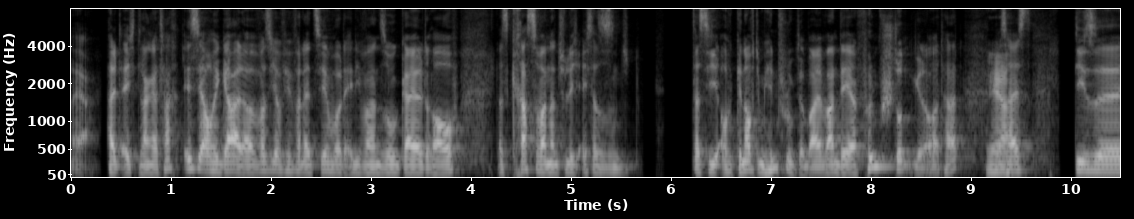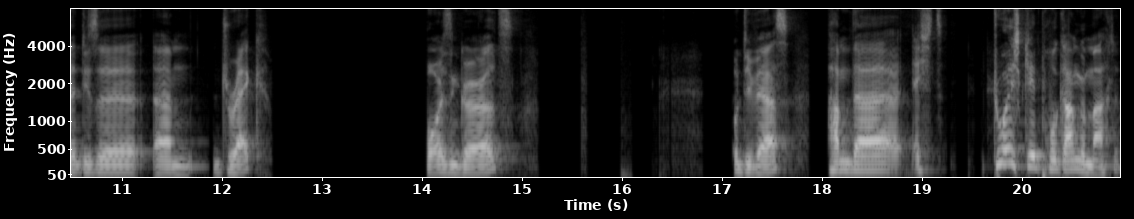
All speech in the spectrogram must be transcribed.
Naja, halt echt langer Tag. Ist ja auch egal, aber was ich auf jeden Fall erzählen wollte, ey, die waren so geil drauf. Das Krasse war natürlich echt, dass, es, dass sie auch genau auf dem Hinflug dabei waren, der ja fünf Stunden gedauert hat. Ja. Das heißt, diese, diese ähm, Drag Boys and Girls und divers haben da echt durchgehend Programm gemacht.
